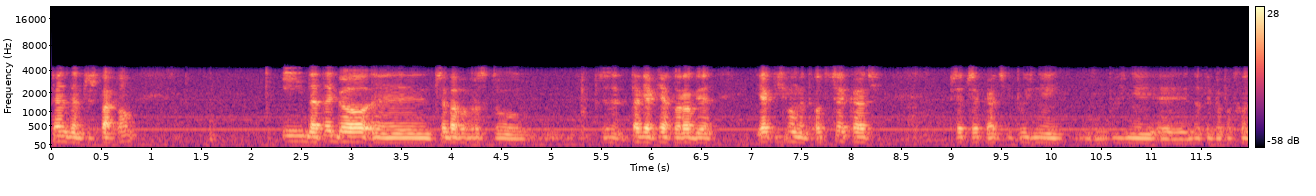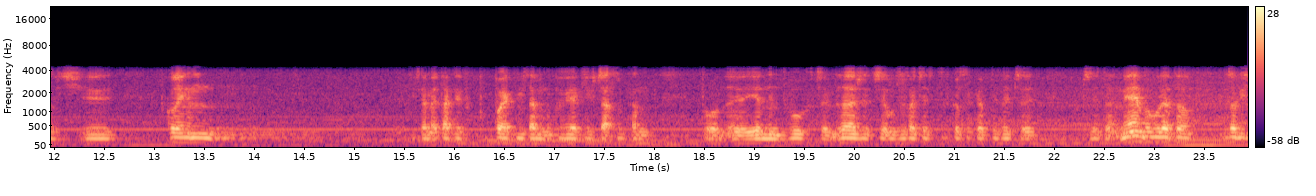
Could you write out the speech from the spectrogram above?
pędzlem, czy szpachą. I dlatego y, trzeba po prostu, tak jak ja to robię, jakiś moment odczekać, przeczekać i później, później y, do tego podchodzić w kolejnym jakimś tam etapie, po jakimś tam upływie jakiegoś czasu, tam po jednym, dwóch, czy zależy czy używać jest tylko sekatywy, czy, czy ten. Miałem w ogóle to zrobić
